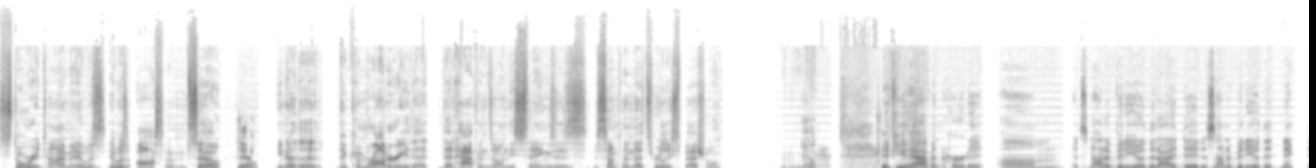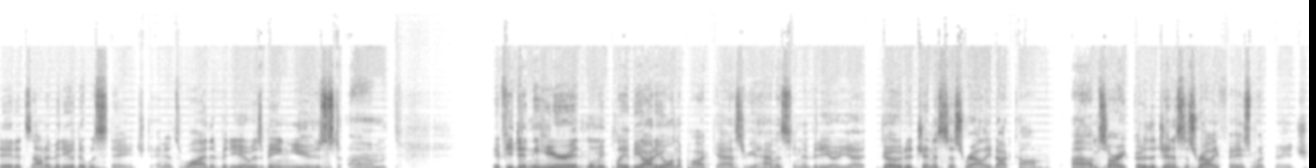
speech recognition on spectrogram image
story time and it was it was awesome. So Yeah. you know, the the camaraderie that that happens on these things is something that's really special. Yep. If you haven't heard it, um, it's not a video that I did. It's not a video that Nick did. It's not a video that was staged, and it's why the video is being used. Um, if you didn't hear it when we played the audio on the podcast, or you haven't seen the video yet, go to genesisrally.com. Uh, I'm sorry, go to the Genesis Rally Facebook page,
